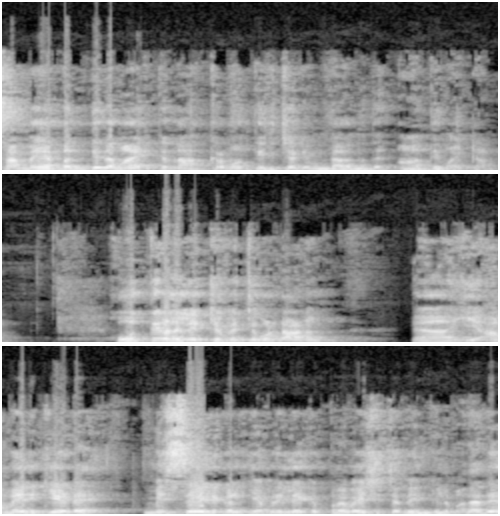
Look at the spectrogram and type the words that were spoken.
സമയബന്ധിതമായിരിക്കുന്ന അക്രമവും തിരിച്ചടി ഉണ്ടാകുന്നത് ആദ്യമായിട്ടാണ്. ഹൂത്തികളെ ലക്ഷ്യം വെച്ചുകൊണ്ടാണ് ഈ അമേരിക്കയുടെ മിസൈലുകൾ യമനിലേക്ക് പ്രവേശിച്ചതെങ്കിലും അതായത്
